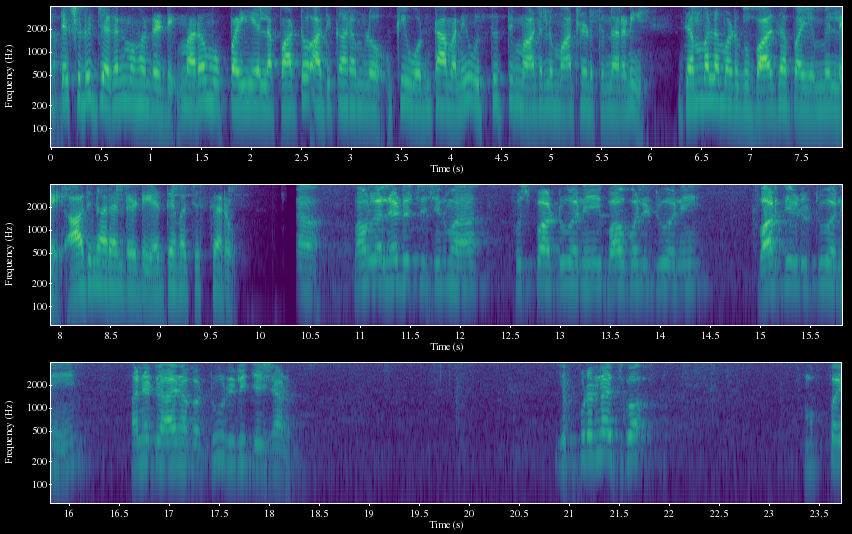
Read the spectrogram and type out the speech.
అధ్యక్షుడు జగన్మోహన్ రెడ్డి మరో ముప్పై ఏళ్ళ పాటు అధికారంలోకి ఉంటామని ఉత్తుత్తి మాటలు మాట్లాడుతున్నారని జమ్మలమడుగు భాజపా ఎమ్మెల్యే ఆదినారాయణ రెడ్డి ఎద్దేవా చేశారు. మామూలుగా లేటెస్ట్ సినిమా పుష్ప టూ అని బాహుబలి టూ అని భారతీయుడు టూ అని అన్నట్టు ఆయన ఒక టూ రిలీజ్ చేసినాడు. ఎప్పుడన్నా ఎత్తుకో. ముప్పై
